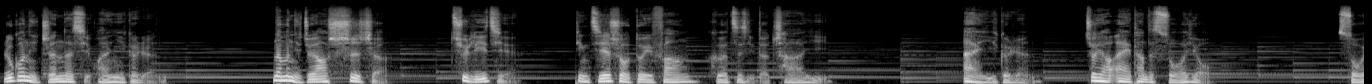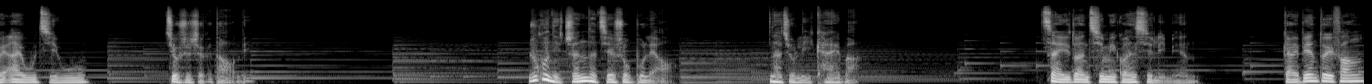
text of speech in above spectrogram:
如果你真的喜欢一个人，那么你就要试着去理解并接受对方和自己的差异。爱一个人，就要爱他的所有。所谓爱屋及乌，就是这个道理。如果你真的接受不了，那就离开吧。在一段亲密关系里面，改变对方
